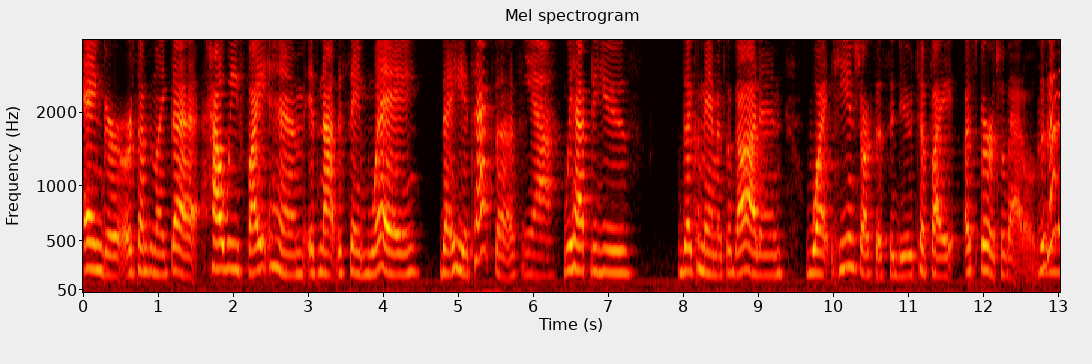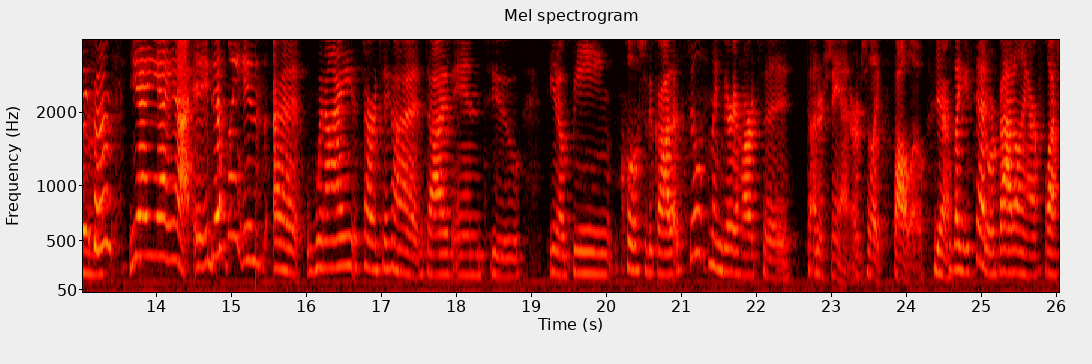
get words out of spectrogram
anger or something like that, how we fight him is not the same way that he attacks us. yeah. We have to use the commandments of God and what he instructs us to do to fight a spiritual battle. Does that make Mhm. sense? Yeah, yeah, yeah. It it definitely is. Uh, when I started to kind of dive into, you know, being closer to God, that's still something very hard to to understand or to like follow. Yeah. Because, like you said, we're battling our flesh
